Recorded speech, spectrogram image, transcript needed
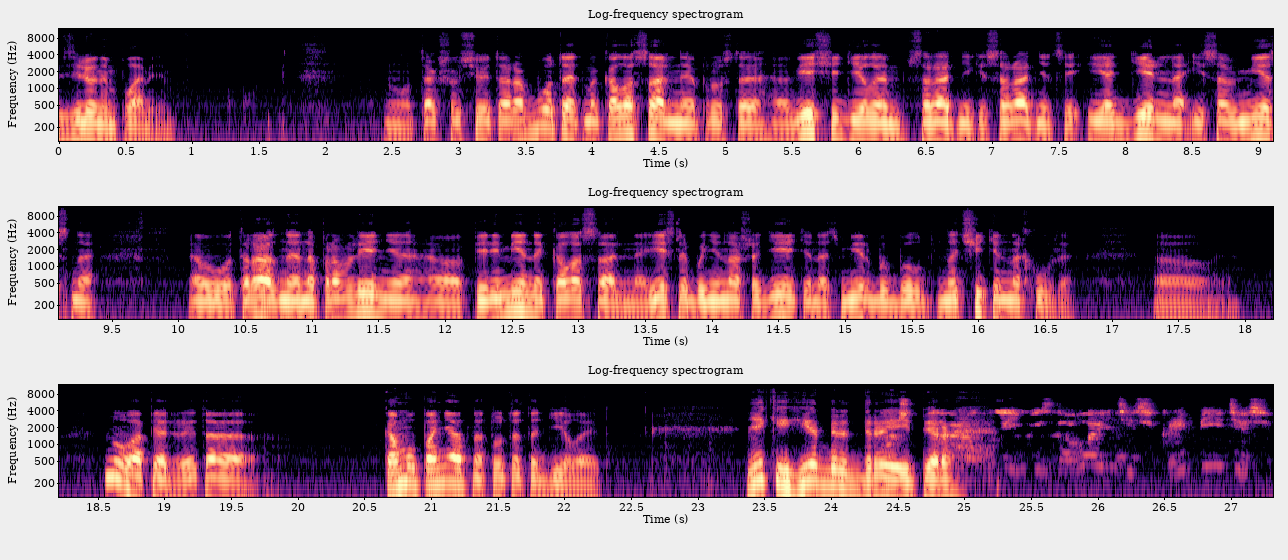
зеленым пламенем. Вот, так что все это работает. Мы колоссальные просто э, вещи делаем, соратники, соратницы, и отдельно, и совместно. Вот, разные направления, э, перемены колоссальные. Если бы не наша деятельность, мир бы был значительно хуже. Э, Ну, опять же, это кому понятно, тот это делает. Некий Герберт Дрейпер. Вы Не сдавайтесь, крепитесь,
